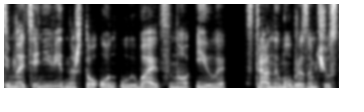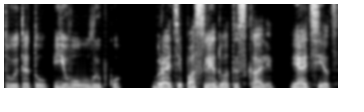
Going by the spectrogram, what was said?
темноте не видно, что он улыбается, но Илэ странным образом чувствует эту его улыбку. Братья по следу отыскали. И отец.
